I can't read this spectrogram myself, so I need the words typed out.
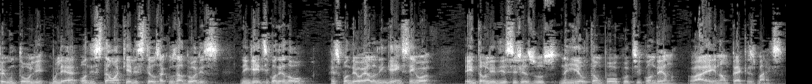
perguntou-lhe: Mulher, onde estão aqueles teus acusadores? Ninguém te condenou? Respondeu ela: Ninguém, Senhor. Então lhe disse Jesus: Nem eu tampouco te condeno. Vai e não peques mais.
